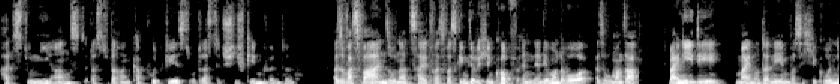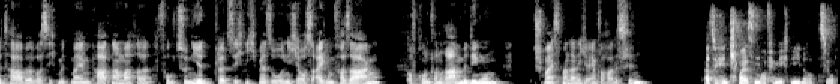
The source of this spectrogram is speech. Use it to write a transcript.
hattest du nie Angst, dass du daran kaputt gehst oder dass das schief gehen könnte? Also was war in so einer Zeit? Was, was ging dir durch den Kopf in, in dem Moment, wo, also wo man sagt, meine Idee, mein Unternehmen, was ich gegründet habe, was ich mit meinem Partner mache, funktioniert plötzlich nicht mehr so, nicht aus eigenem Versagen, aufgrund von Rahmenbedingungen. Schmeißt man da nicht einfach alles hin? Also hinschmeißen war für mich nie eine Option.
